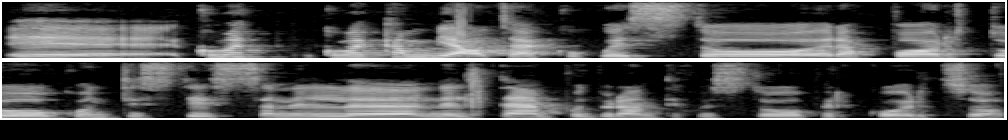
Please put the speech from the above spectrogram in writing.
Eh, come è cambiato ecco, questo rapporto con te stessa nel, nel tempo durante questo percorso?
